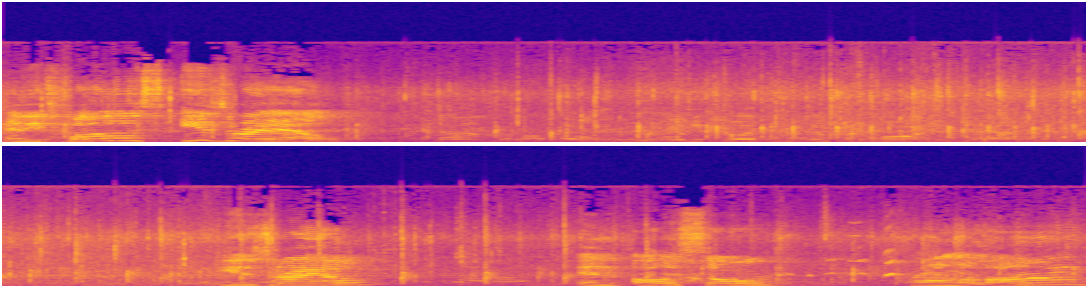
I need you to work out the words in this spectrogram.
And it follows Israel. Israel and also from a long,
